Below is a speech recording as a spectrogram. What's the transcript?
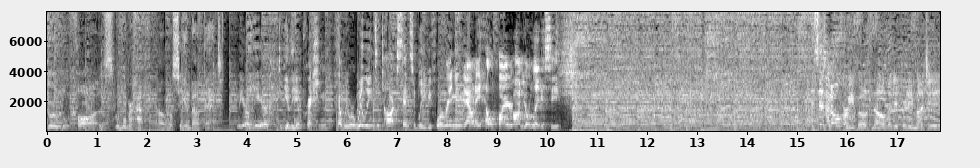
Your little cause will never happen. Oh, we'll see about that. We are here to give the impression that we were willing to talk sensibly before raining down a hellfire on your legacy. This isn't over. We both know that it pretty much is.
